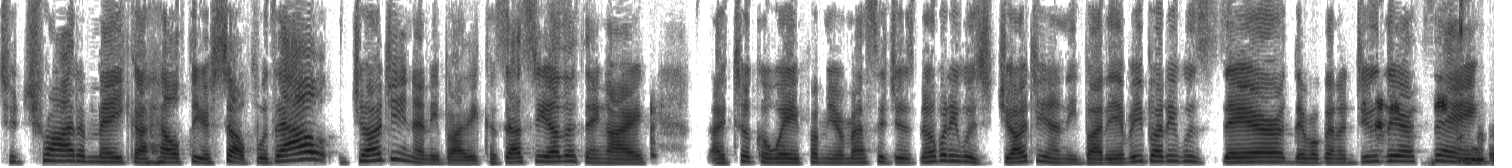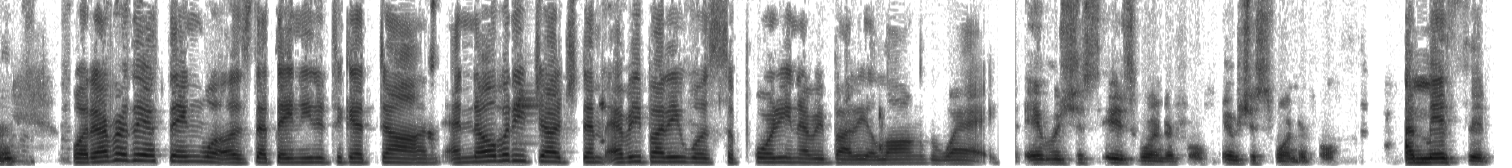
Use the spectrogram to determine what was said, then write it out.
to try to make a healthier self without judging anybody because that's the other thing i i took away from your messages. Nobody was judging anybody. Everybody was there. They were going to do their thing whatever their thing was that they needed to get done and nobody judged them. Everybody was supporting everybody along the way. It was just is wonderful. It was just wonderful. I miss it.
